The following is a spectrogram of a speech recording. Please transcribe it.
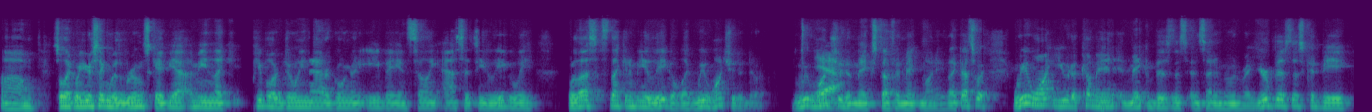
Um, so, like what you're saying with RuneScape, yeah, I mean, like people are doing that or going on eBay and selling assets illegally. With us, it's not going to be illegal. Like we want you to do it. We want yeah. you to make stuff and make money. Like that's what we want you to come in and make a business inside of Moonray. Your business could be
